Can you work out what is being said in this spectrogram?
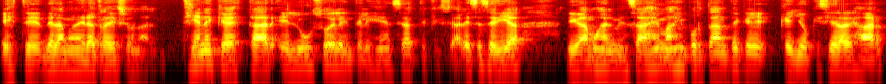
este, de la manera tradicional. Tiene que estar el uso de la inteligencia artificial. Ese sería, digamos, el mensaje más importante que, que yo quisiera dejar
